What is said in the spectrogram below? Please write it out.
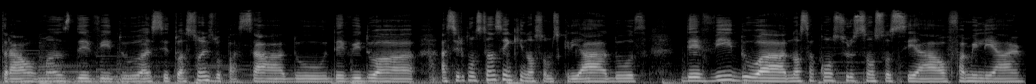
traumas, devido às situações do passado, devido à, à circunstância em que nós somos criados, devido à nossa construção social, familiar.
